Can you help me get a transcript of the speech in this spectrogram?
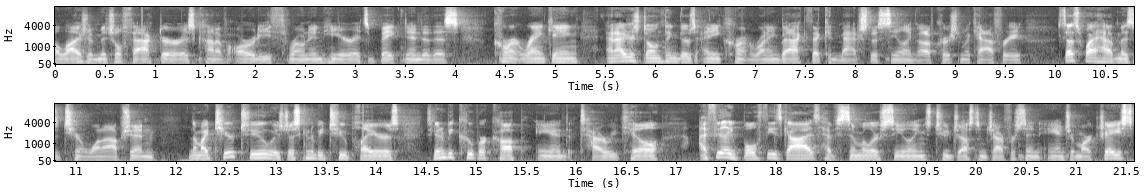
Elijah Mitchell factor is kind of already thrown in here. It's baked into this current ranking, and I just don't think there's any current running back that can match the ceiling of Christian McCaffrey. So that's why I have him as a tier one option. Now my tier two is just going to be two players. It's going to be Cooper Kupp and Tyreek Hill. I feel like both these guys have similar ceilings to Justin Jefferson and Ja'Marr Chase,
